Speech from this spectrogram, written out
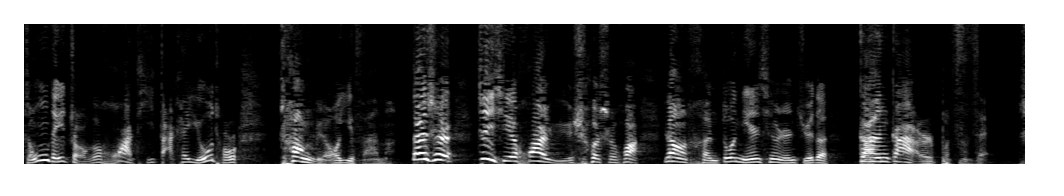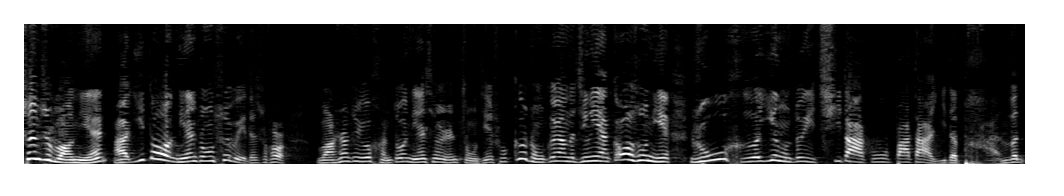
总得找个话题打开由头，畅聊一番嘛。但是这些话语，说实话，让很多年轻人觉得尴尬而不自在。甚至往年啊，一到年终岁尾的时候，网上就有很多年轻人总结出各种各样的经验，告诉你如何应对七大姑八大姨的盘问。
